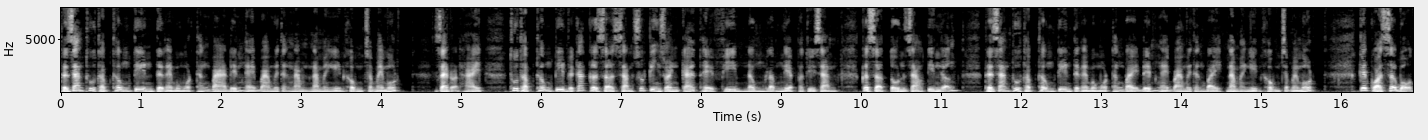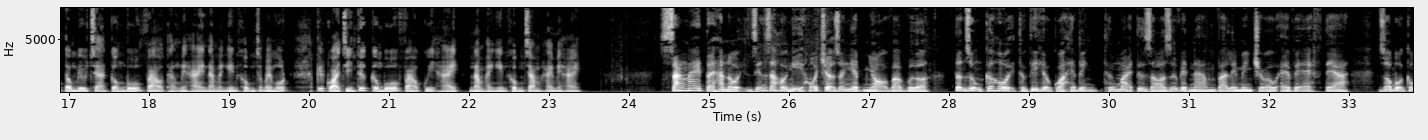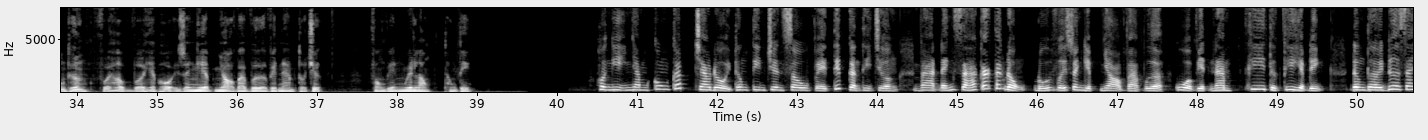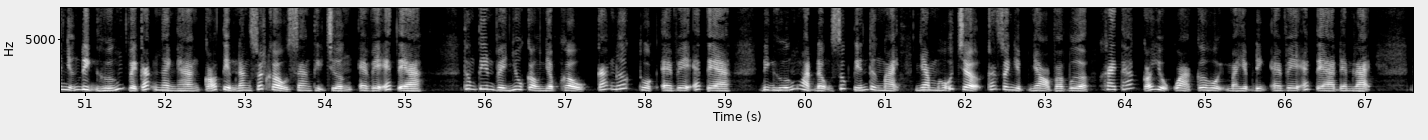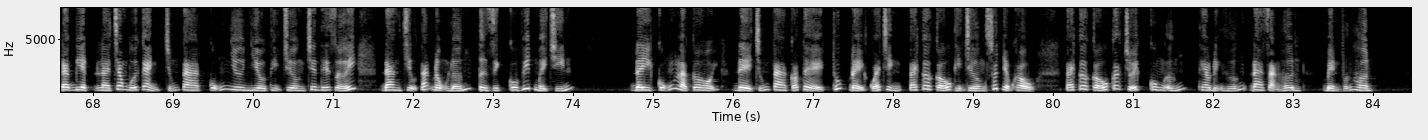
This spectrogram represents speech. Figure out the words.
Thời gian thu thập thông tin từ ngày 1 tháng 3 đến ngày 30 tháng 5 năm 2021. Giai đoạn 2, thu thập thông tin về các cơ sở sản xuất kinh doanh cá thể phi nông lâm nghiệp và thủy sản, cơ sở tôn giáo tin ngưỡng. Thời gian thu thập thông tin từ ngày 1 tháng 7 đến ngày 30 tháng 7 năm 2021. Kết quả sơ bộ tổng điều tra công bố vào tháng 12 năm 2021. Kết quả chính thức công bố vào quý 2 năm 2022. Sáng nay tại Hà Nội diễn ra hội nghị hỗ trợ doanh nghiệp nhỏ và vừa tận dụng cơ hội thực thi hiệu quả hiệp định thương mại tự do giữa Việt Nam và Liên minh châu Âu EVFTA do Bộ Công Thương phối hợp với Hiệp hội Doanh nghiệp nhỏ và vừa Việt Nam tổ chức. Phóng viên Nguyên Long thông tin. Hội nghị nhằm cung cấp trao đổi thông tin chuyên sâu về tiếp cận thị trường và đánh giá các tác động đối với doanh nghiệp nhỏ và vừa của Việt Nam khi thực thi hiệp định, đồng thời đưa ra những định hướng về các ngành hàng có tiềm năng xuất khẩu sang thị trường EVFTA thông tin về nhu cầu nhập khẩu các nước thuộc EVFTA, định hướng hoạt động xúc tiến thương mại nhằm hỗ trợ các doanh nghiệp nhỏ và vừa khai thác có hiệu quả cơ hội mà hiệp định EVFTA đem lại. Đặc biệt là trong bối cảnh chúng ta cũng như nhiều thị trường trên thế giới đang chịu tác động lớn từ dịch COVID-19. Đây cũng là cơ hội để chúng ta có thể thúc đẩy quá trình tái cơ cấu thị trường xuất nhập khẩu, tái cơ cấu các chuỗi cung ứng theo định hướng đa dạng hơn, bền vững hơn.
